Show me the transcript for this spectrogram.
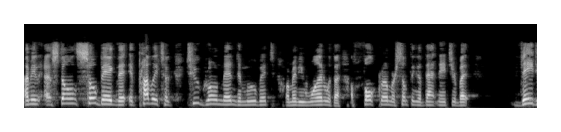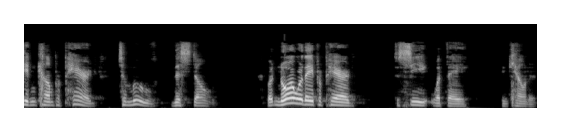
I mean, a stone so big that it probably took two grown men to move it, or maybe one with a, a fulcrum or something of that nature, but they didn't come prepared to move this stone. But nor were they prepared to see what they encountered.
